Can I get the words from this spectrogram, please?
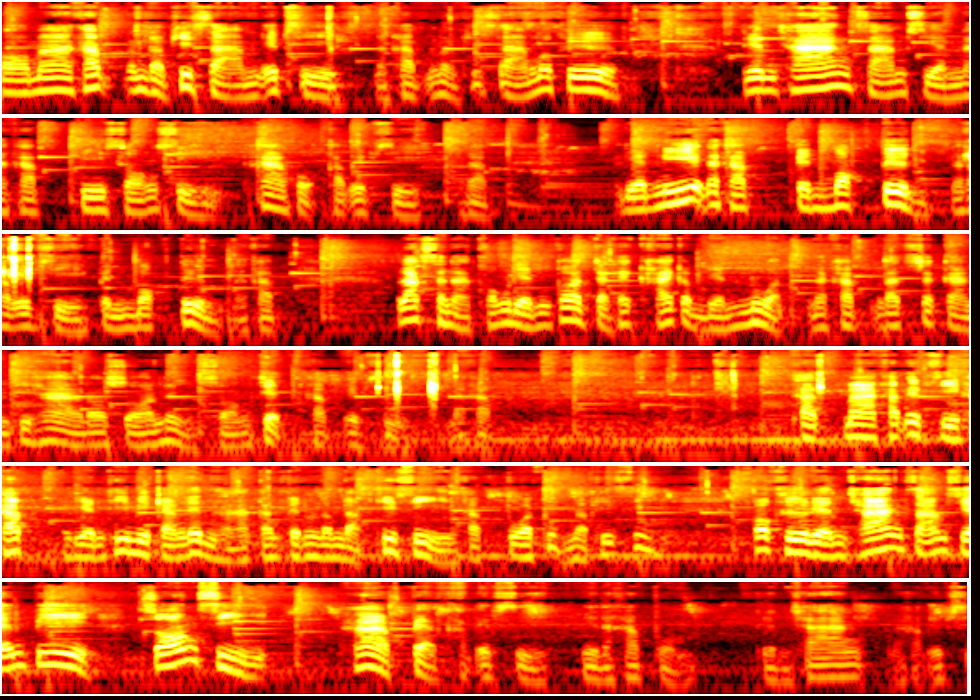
ต่อมาครับลำดับที่ 3 FC นะครับลำดับที่ 3 ก็คือ เหรียญช้าง 3เสียนนะครับปี 2456 ครับ FC นะครับเหรียญนี้นะครับเป็นบล็อกตื้นนะครับ FC เป็นบล็อกตื้นนะครับลักษณะของเหรียญก็จะคล้ายๆกับเหรียญหนวดนะครับรัชกาลที่5รศ127 ครับ FC นะครับถัดมาครับ FC ครับเหรียญที่มีการเล่นหากันเป็นลำดับทีสี่4ครับตัวติดลำดับทีสี่ 4 ก็คือเหรียญช้าง 3เสียนปี 2458 ครับ FC นี่นะครับผมเหรียญช้างนะครับ FC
